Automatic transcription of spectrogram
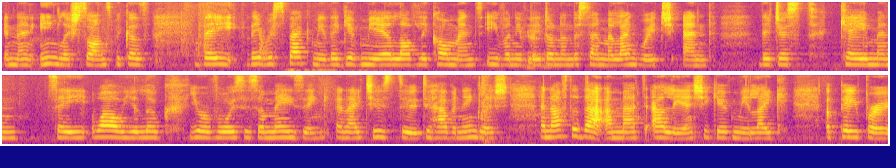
in an English songs because they they respect me they give me a lovely comment even if they don't understand my language and they just came and say wow you look your voice is amazing and i choose to to have an english. And after that i met ali and she gave me like a paper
